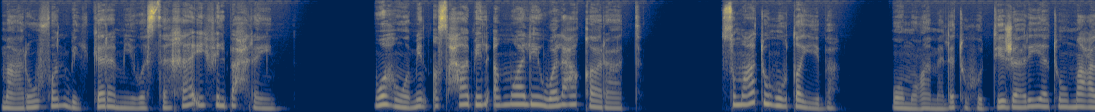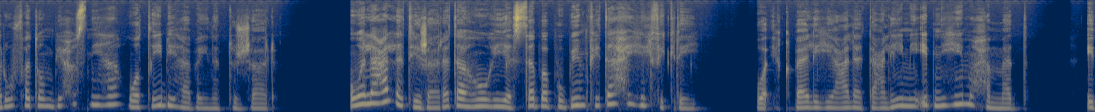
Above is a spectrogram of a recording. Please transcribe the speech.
معروف بالكرم والسخاء في البحرين وهو من أصحاب الأموال والعقارات. سمعته طيبة ومعاملته التجارية معروفة بحسنها وطيبها بين التجار. ولعل تجارته هي السبب بانفتاحه الفكري وإقباله على تعليم ابنه محمد إذ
